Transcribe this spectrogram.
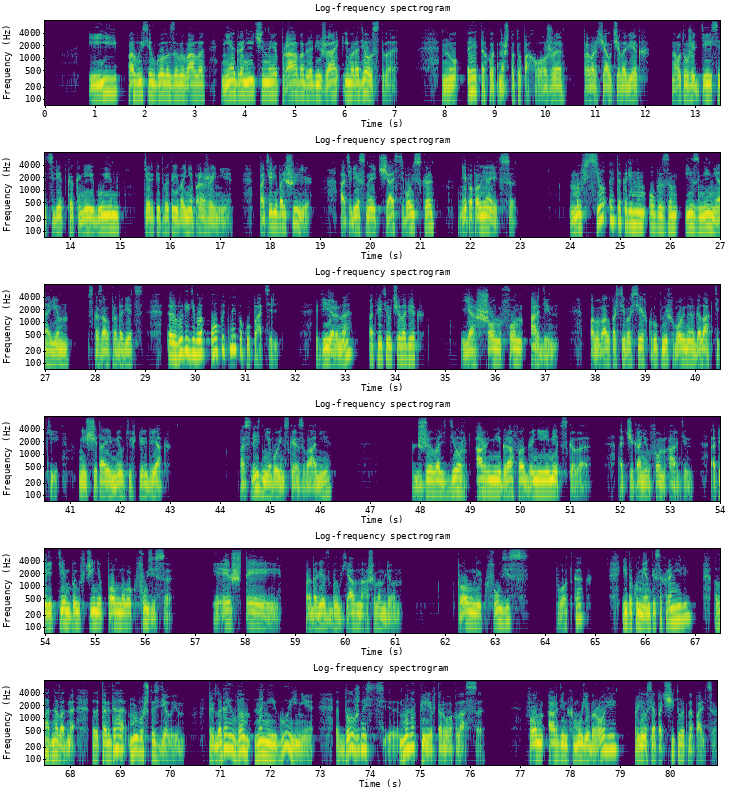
«И», — повысил голос завывало, — «неограниченное право грабежа и мародерства». «Ну, это хоть на что-то похоже», — проворчал человек. «Но вот уже десять лет как Нейгуин терпит в этой войне поражение. Потери большие, а телесная часть войска не пополняется». «Мы все это коренным образом изменяем», — сказал продавец. «Вы, видимо, опытный покупатель». «Верно», — ответил человек. «Я Шон фон Ардин» побывал почти во всех крупных войнах галактики, не считая мелких передряг. Последнее воинское звание — Джевальдер армии графа Ганиемецкого, отчеканил фон Ардин, а перед тем был в чине полного кфузиса. «Ишь ты!» — продавец был явно ошеломлен. «Полный кфузис? Вот как? И документы сохранили?» Ладно, ладно. Э, тогда мы вот что сделаем. предлагаю вам на Нейгуине должность э, монотея второго класса». Фон Ардин, хмуря брови, принялся подсчитывать на пальцах.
